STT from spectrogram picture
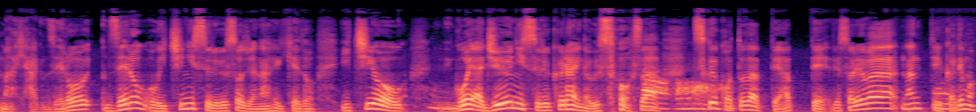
まあ、0、0を1にする嘘じゃないけど、1を5や10にするくらいの嘘をさ、つくことだってあって、で、それは、なんていうか、でも、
